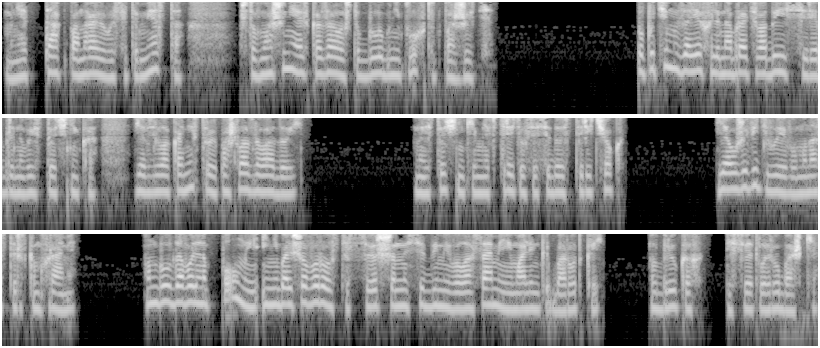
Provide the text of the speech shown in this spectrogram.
Мне так понравилось это место, что в машине я сказала, что было бы неплохо тут пожить. По пути мы заехали набрать воды из серебряного источника. Я взяла канистру и пошла за водой. На источнике мне встретился седой старичок. Я уже видела его в монастырском храме. Он был довольно полный и небольшого роста, с совершенно седыми волосами и маленькой бородкой, в брюках и светлой рубашке.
